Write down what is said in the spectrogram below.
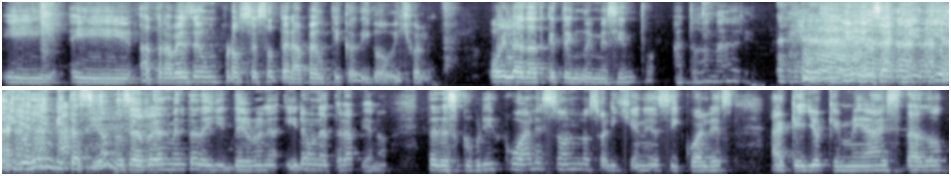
y, a través de un proceso terapéutico digo, híjole, hoy la edad que tengo y me siento a toda madre. y, es la invitación, o sea, realmente de, ir a una terapia, ¿no? De descubrir cuáles son los orígenes y cuál es aquello que me ha estado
